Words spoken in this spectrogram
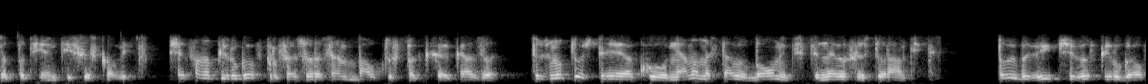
за пациенти с COVID. Шефа на Пирогов, професор Асен Балтов, пък каза, Тъжното ще е, ако няма места в болниците, не в ресторантите. Той обяви, че в Пирогов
